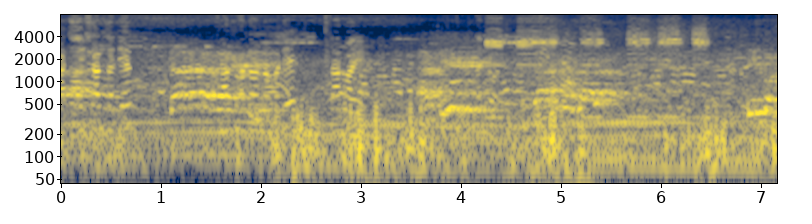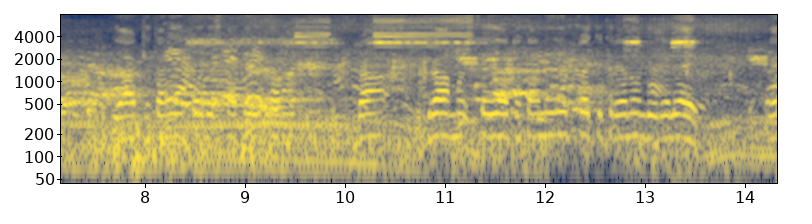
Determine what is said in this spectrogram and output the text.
अतिशय शांततेत शांत वातावरणामध्ये चालू आहे. धन्यवाद. या ठिकाणी पोलीस पाटील ग्रामस्थ या ठिकाणी प्रतिक्रिया नोंदवलेली आहे हे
